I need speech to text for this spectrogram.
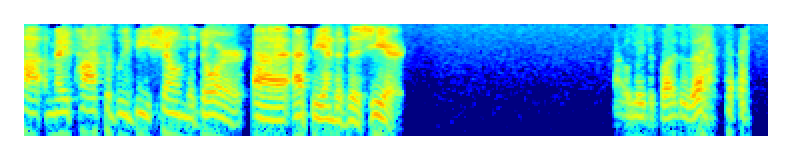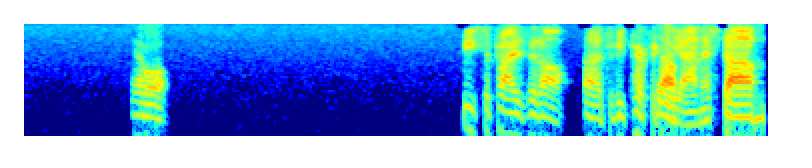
po- may possibly be shown the door uh, at the end of this year. I wouldn't be surprised with that at all. be surprised at all, uh, to be perfectly No. honest. Um,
